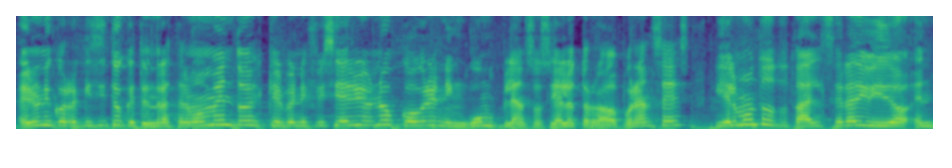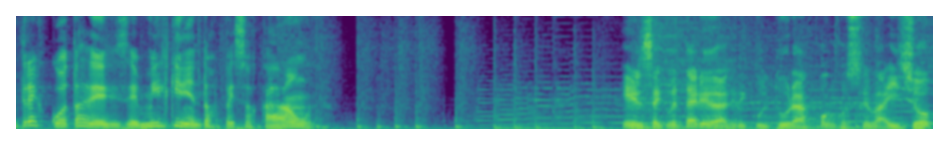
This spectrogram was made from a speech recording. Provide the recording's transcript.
El único requisito que tendrá hasta el momento es que el beneficiario no cobre ningún plan social otorgado por ANSES y el monto total será dividido en tres cuotas de 16.500 pesos cada una. El secretario de Agricultura, Juan José Bahillo,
